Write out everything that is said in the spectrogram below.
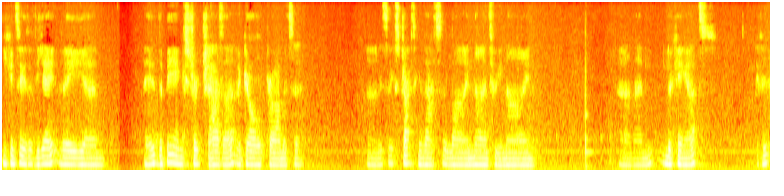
you can see that the the um, the, the being structure has a, a goal parameter, and it's extracting that at line nine three nine and then looking at if it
